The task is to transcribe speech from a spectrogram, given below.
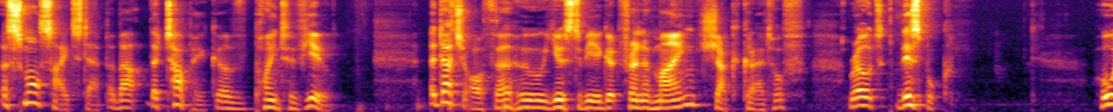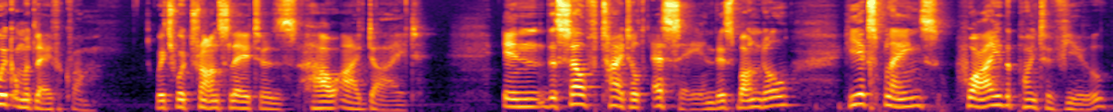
a small sidestep about the topic of point of view. A Dutch author who used to be a good friend of mine, Jacques Kruithof, wrote this book, Hoe ik om het leven kwam which would translate as How I Died. In the self titled essay in this bundle, he explains why the point of view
